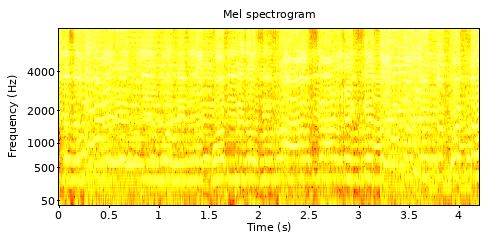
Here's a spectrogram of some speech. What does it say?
ರಾಜನಲ್ಲಿ ಮೆರೆಯುತ್ತಿರುವ ನಿನ್ನ ಕೊಪ್ಪಿದ ದುರಾಕಾರಕ್ಕೆ ತಕ್ಕ ಜಟ್ಟು ಕೊಟ್ಟು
